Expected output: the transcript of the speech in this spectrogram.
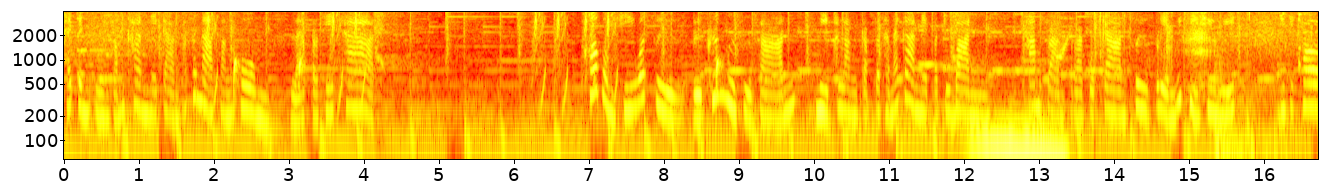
ให้เป็นส่วนสำคัญในการพัฒนาสังคม และประเทศชาติ ข้อบ่งชี้ว่าสื่อหรือเครื่องมือสื่อสาร มีพลังกับสถานการณ์ในปัจจุบัน ท่ามกลางปรากฏการณ์สื่อเปลี่ยนวิถีชีวิต Digital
